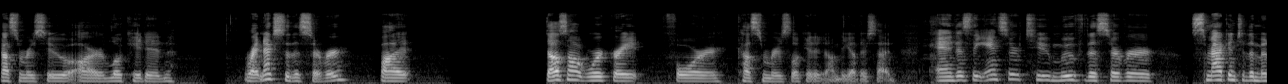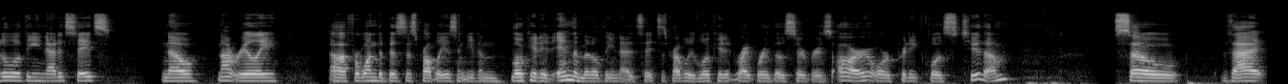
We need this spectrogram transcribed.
customers who are located right next to the server, but does not work great for customers located on the other side. And is the answer to move the server smack into the middle of the United States? No, not really. Uh, for one, the business probably isn't even located in the middle of the United States. It's probably located right where those servers are or pretty close to them. So that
